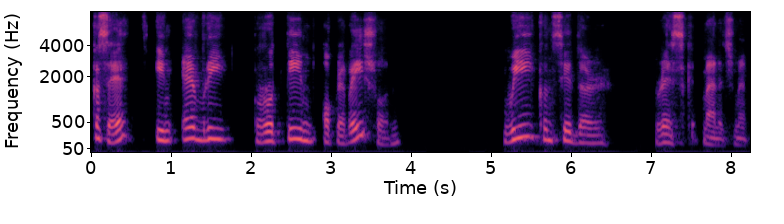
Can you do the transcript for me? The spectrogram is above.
Kasi in every routine operation, we consider risk management.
